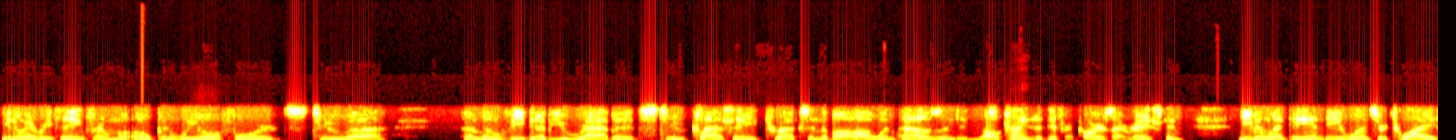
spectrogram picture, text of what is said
you know everything from open wheel Fords to uh, a little VW Rabbits to Class 8 trucks in the Baja 1000 and all kinds of different cars I raced and even went to Indy once or twice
